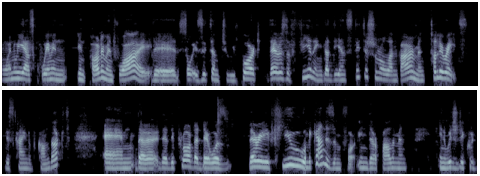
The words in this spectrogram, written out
When we ask women in parliament why they're so hesitant to report, there is a feeling that the institutional environment tolerates this kind of conduct. And they, they deplore that there was very few mechanism for in their parliament in which they could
